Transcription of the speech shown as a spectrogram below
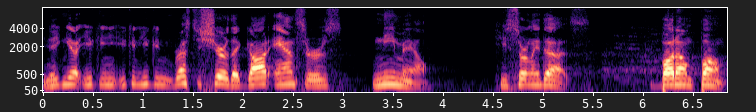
You, know, you, can, get, you, can, you, can, you can rest assured that God answers an email. He certainly does. But um bump.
